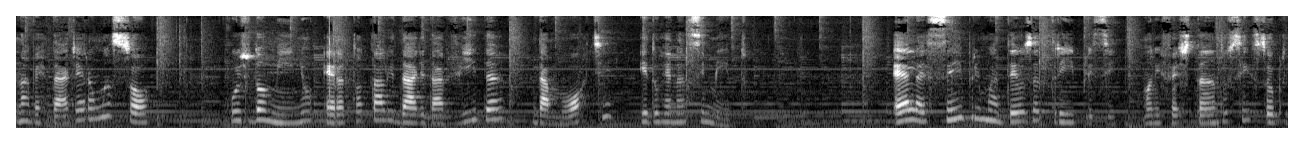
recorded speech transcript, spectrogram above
na verdade, era uma só, cujo domínio era a totalidade da vida, da morte e do renascimento. Ela é sempre uma deusa tríplice, manifestando-se sobre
